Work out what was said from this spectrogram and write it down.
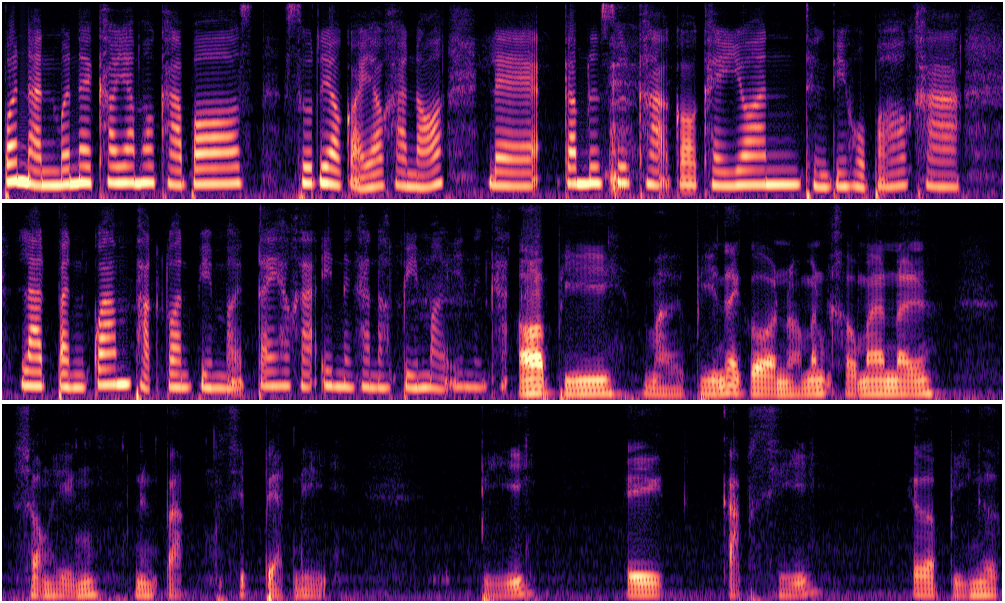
ป้อนนั้นเมื่อในข้าวย่ำเฮาค่ะบอสสุดเดียวก่อยยาค่ะเนาะและกำนึงสุดค่ะ ก็ใครย้อนถึงที่โหเป้าค่ะลาดปันกว้ามผักตอนปีใหม่ใต้เฮาค่ะอีกหนึ่งค่ะเนาะปีใหม่อีกหนึ่งค่ะอ๋อปีใหม่ปีในก่อนเนาะมันเข้ามาในสองเหงหนึ่งปักสิบแปดนี้ปี เอกับสีเรียกว่าปีเงือก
